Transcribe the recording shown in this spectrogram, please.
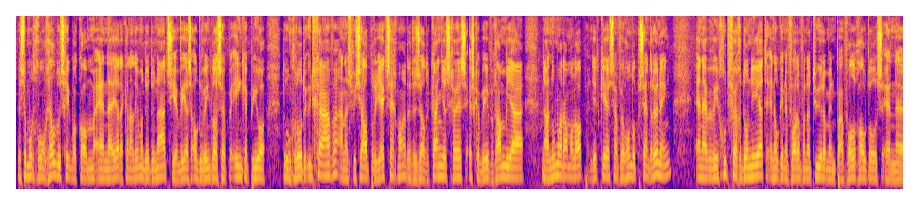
Dus er moet gewoon geld beschikbaar komen en ja, dat kan alleen maar door donatie. En wij als autowinkelaars hebben één keer per jaar doen grote uitgave aan een speciaal project, zeg maar. Dat is al de Canjas geweest, SKB voor Gambia, nou noem maar allemaal op. Dit keer zijn we 100% running. En hebben we goed voor gedoneerd. En ook in de vorm van Natura met een paar volgauto's. En uh,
